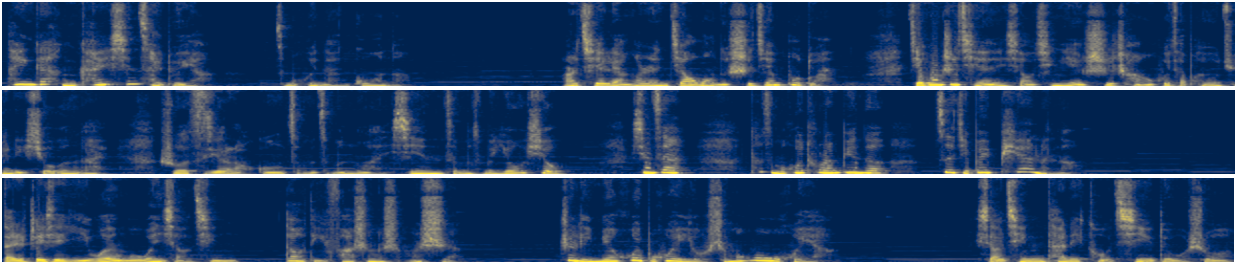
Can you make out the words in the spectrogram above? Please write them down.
她应该很开心才对呀。怎么会难过呢？而且两个人交往的时间不短，结婚之前，小晴也时常会在朋友圈里秀恩爱，说自己的老公怎么怎么暖心，怎么怎么优秀。现在她怎么会突然变得自己被骗了呢？带着这些疑问，我问小晴，到底发生了什么事？这里面会不会有什么误会呀？小青叹了一口气对我说：“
